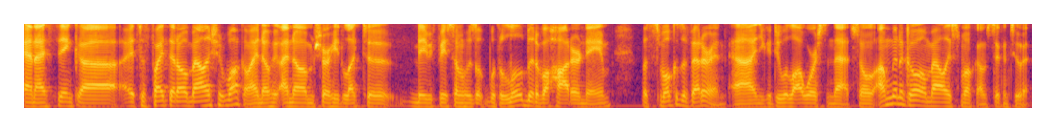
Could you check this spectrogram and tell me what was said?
and I think uh, it's a fight that O'Malley should welcome. I know, I know, I'm sure he'd like to maybe face someone who's with a little bit of a hotter name, but Smoke is a veteran, uh, and you can do a lot worse than that. So I'm going to go O'Malley Smoke. I'm sticking to it.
